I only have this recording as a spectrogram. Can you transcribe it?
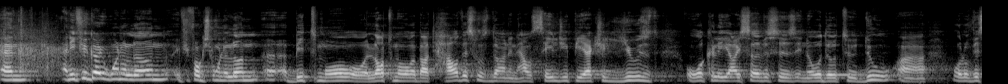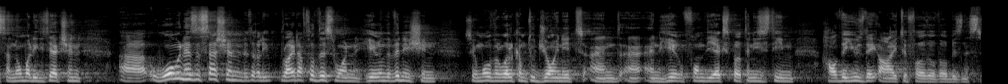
And and if you guys want to learn, if you folks want to learn a, bit more or a lot more about how this was done and how SailGP actually used Oracle AI services in order to do uh, all of this anomaly detection, uh, Warren has a session literally right after this one here in the Venetian, so you're more than welcome to join it and, uh, and hear from the expert and his team how they use AI to further their business.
